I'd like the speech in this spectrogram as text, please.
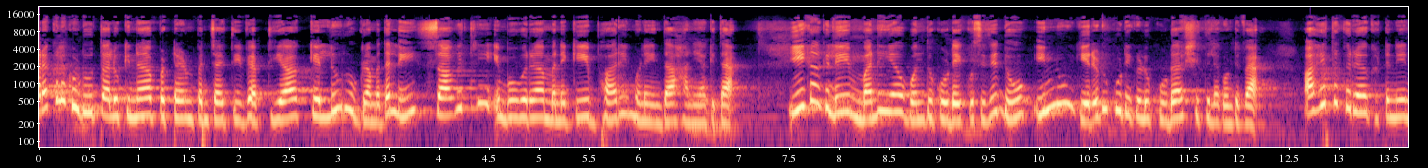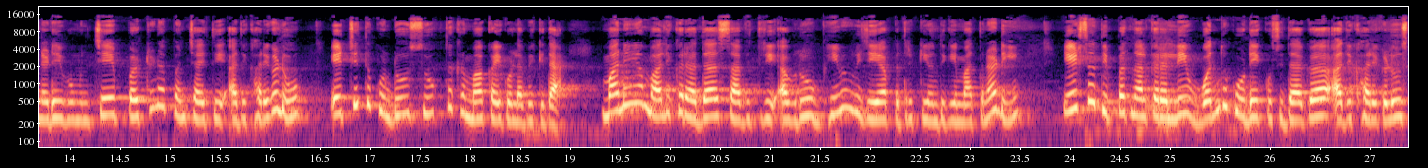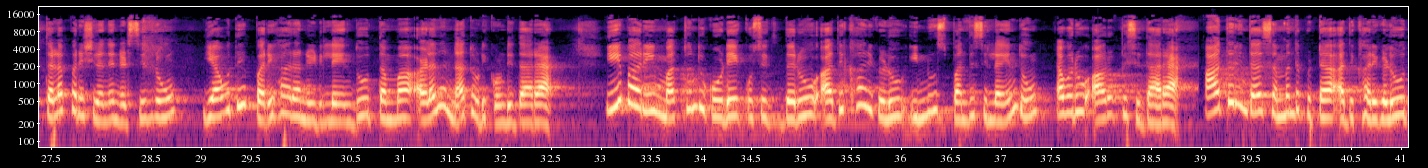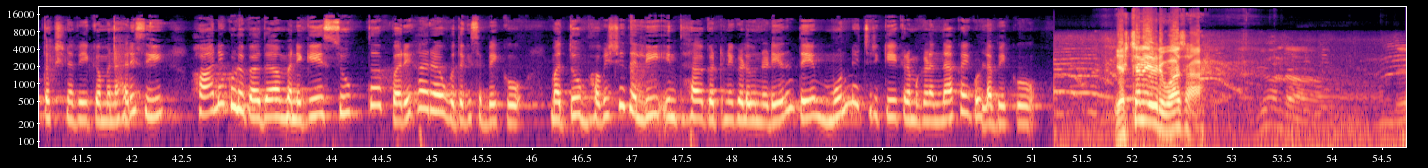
ಅರಳಗೋಡು ತಾಲೂಕಿನ ಪಟ್ಟಣ ಪಂಚಾಯಿತಿ ವ್ಯಾಪ್ತಿಯ ಕೆಲ್ಲೂರು ಗ್ರಾಮದಲ್ಲಿ ಸಾವಿತ್ರಿ ಎಂಬುವರ ಮನೆಗೆ ಭಾರಿ ಮಳೆಯಿಂದ ಹಾನಿಯಾಗಿದೆ. ಈಗಾಗಲೇ ಮನೆಯ ಒಂದು ಗೋಡೆ ಕುಸಿದಿದ್ದು ಇನ್ನೂ ಎರಡು ಗೋಡೆಗಳು ಕೂಡ ಶಿಥಿಲಗೊಂಡಿವೆ. ಅಹಿತಕರ ಘಟನೆ ನಡೆಯುವ ಮುಂಚೆ ಪಟ್ಟಣ ಪಂಚಾಯಿತಿ ಅಧಿಕಾರಿಗಳು ಎಚ್ಚೆತ್ತುಕೊಂಡು ಸೂಕ್ತ ಕ್ರಮ ಕೈಗೊಳ್ಳಬೇಕಿದೆ. ಮನೆಯ ಮಾಲೀಕರಾದ ಸಾವಿತ್ರಿ ಅವರು ಭೀಮವಿಜಯ ಪತ್ರಿಕೆಯೊಂದಿಗೆ ಮಾತನಾಡಿ ಎರಡ್ ಸಾವಿರದ ಇಪ್ಪತ್ನಾಲ್ಕರಲ್ಲಿ ಒಂದು ಗೋಡೆ ಕುಸಿದಾಗ ಅಧಿಕಾರಿಗಳು ಸ್ಥಳ ಪರಿಶೀಲನೆ ನಡೆಸಿದರೂ ಯಾವುದೇ ಪರಿಹಾರ ನೀಡಿಲ್ಲ ಎಂದು ತಮ್ಮ ಅಳಲನ್ನ ತೋಡಿಕೊಂಡಿದ್ದಾರೆ. ಈ ಬಾರಿ ಮತ್ತೊಂದು ಗೋಡೆ ಕುಸಿದಿದ್ದರೂ ಅಧಿಕಾರಿಗಳು ಇನ್ನೂ ಸ್ಪಂದಿಸಿಲ್ಲ ಎಂದು ಅವರು ಆರೋಪಿಸಿದ್ದಾರೆ. ಆದ್ದರಿಂದ ಸಂಬಂಧಪಟ್ಟ ಅಧಿಕಾರಿಗಳು ತಕ್ಷಣವೇ ಗಮನಹರಿಸಿ ಹಾನಿಗೊಳಗಾದ ಮನೆಗೆ ಸೂಕ್ತ ಪರಿಹಾರ ಒದಗಿಸಬೇಕು ಮತ್ತು ಭವಿಷ್ಯದಲ್ಲಿ ಇಂತಹ ಘಟನೆಗಳು ನಡೆಯದಂತೆ ಮುನ್ನೆಚ್ಚರಿಕೆ ಕ್ರಮಗಳನ್ನು ಕೈಗೊಳ್ಳಬೇಕು. ಎಷ್ಟು ಜನ ಇದ್ರಿ ಒಂದು ಒಂದು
